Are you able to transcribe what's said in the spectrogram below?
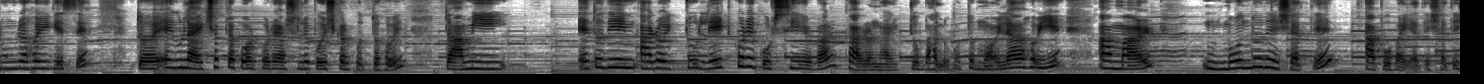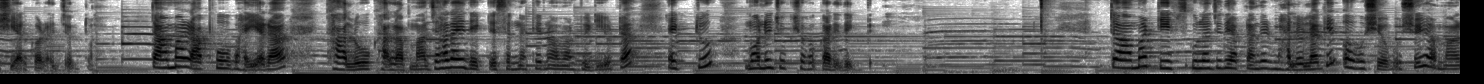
নোংরা হয়ে গেছে। তো এগুলো এক সপ্তাহ পর পরে আসলে পরিষ্কার করতে হয়। তো আমি এতদিন আরও একটু লেট করে করছি এবার, কারণ আর একটু ভালো মতো ময়লা হয়ে আমার বন্ধুদের সাথে, আপু ভাইয়াদের সাথে শেয়ার করার জন্য। তা আমার আপু ভাইয়ারা খালু, খালাম্মা যারাই দেখতেছেন না কেন আমার ভিডিওটা একটু মনোযোগ সহকারে দেখবেন। তো আমার টিপসগুলো যদি আপনাদের ভালো লাগে, অবশ্যই অবশ্যই আমার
